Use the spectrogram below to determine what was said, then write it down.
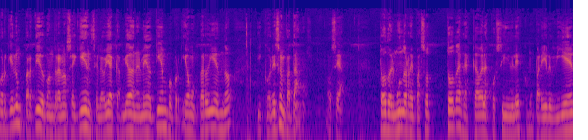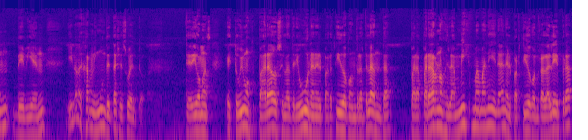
Porque en un partido contra no sé quién se lo había cambiado en el medio tiempo porque íbamos perdiendo y con eso empatamos. O sea, todo el mundo repasó todas las cábalas posibles como para ir bien de bien y no dejar ningún detalle suelto. Te digo más, estuvimos parados en la tribuna en el partido contra Atlanta para pararnos de la misma manera en el partido contra la lepra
